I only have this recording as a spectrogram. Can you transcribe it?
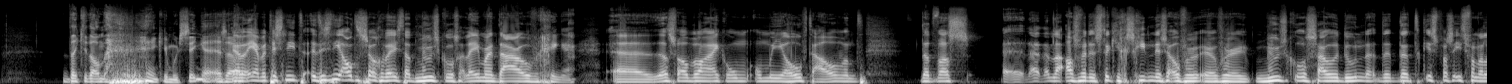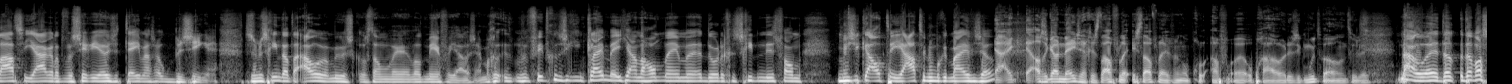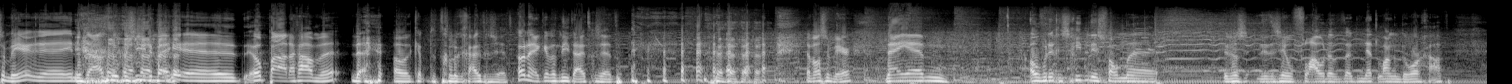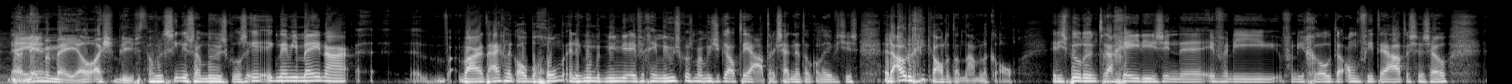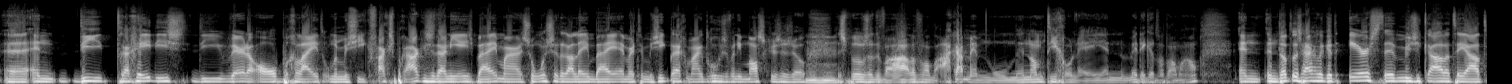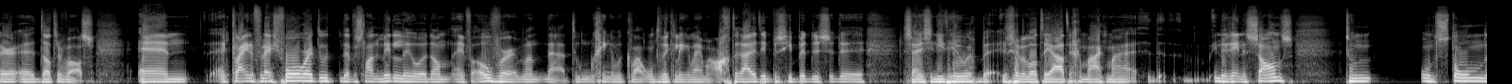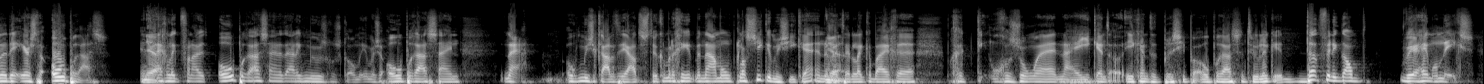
dat je dan een keer moet zingen en zo. Ja, maar, ja, maar het is, niet, het is niet altijd zo geweest dat musicals alleen maar daarover gingen. Eh, dat is wel belangrijk om, om in je hoofd te houden. Want dat was. Eh, als we een stukje geschiedenis over, over musicals zouden doen. Dat, dat- is pas iets van de laatste jaren dat we serieuze thema's ook bezingen. Dus misschien dat de oude musicals dan weer wat meer voor jou zijn. Maar goed, vind je het goed als ik je een klein beetje aan de hand nemen door de geschiedenis van muzikaal theater, noem ik het maar even zo? Ja, ik, als ik nou nee zeg, is de, afle- is de aflevering af- eh, opgehouden. Dus ik moet wel natuurlijk. Nou, eh, dat, dat was er weer, eh, inderdaad. Veel plezier ermee. Eh hoppa, daar gaan we. Nee. Oh, ik heb het gelukkig uitgezet. Oh nee, ik heb het niet uitgezet. dat was er weer. Nee, ehm, over de geschiedenis van... eh, dit, was, dit is heel flauw dat het ook net lang doorgaat. Nou, Nee, neem eh, me mee, joh, alsjeblieft. over de geschiedenis van musicals. Ik, ik neem je mee naar eh, waar het eigenlijk al begon. En ik noem het nu even geen musicals, maar muzikaal theater. Ik zei het net ook al eventjes. De oude Grieken hadden dat namelijk al. En die speelden hun tragedies in, de, in van, die, van die grote amfitheaters en zo. Eh, en die tragedies die werden al begeleid onder muziek. Vaak spraken ze daar niet eens bij, maar zongen ze er alleen bij. En werd er muziek bij gemaakt, droegen ze van die maskers en zo. Mhm. Dan speelden ze de verhalen van Agamemnon en Antigone en weet ik het wat allemaal. En, en dat is eigenlijk het eerste muzikale theater eh, dat er was. En een kleine flash forward, doet- we slaan de middeleeuwen dan even over. Want nou, toen gingen we qua ontwikkeling alleen maar achteruit in principe. Dus de, zijn ze niet heel erg... Ze hebben wel theater gemaakt, maar de- in de renaissance... toen ontstonden de eerste opera's. En Ja. eigenlijk vanuit opera's zijn uiteindelijk musicals gekomen. Immers opera's zijn, nou ja, ook muzikale theaterstukken. Maar dan ging het met name om klassieke muziek. Hè? En Ja. werd er lekker bij ge, gezongen. En nou ja, je, kent, je kent het principe opera's natuurlijk. Dat vind ik dan weer helemaal niks.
